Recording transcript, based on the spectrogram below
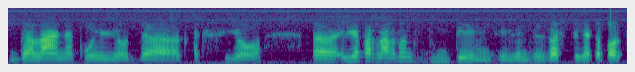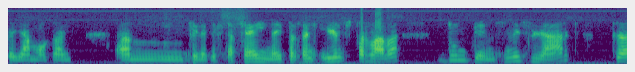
de l'Anna Coelho d'Acció eh, ella parlava doncs, d'un temps, ella ens va explicar que porta ja molts anys um, fent aquesta feina, i per tant ella ens parlava d'un temps més llarg que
